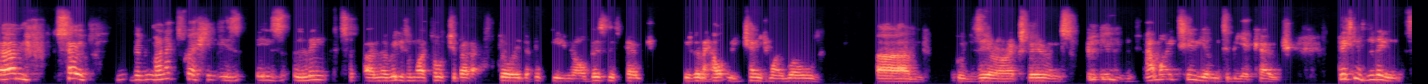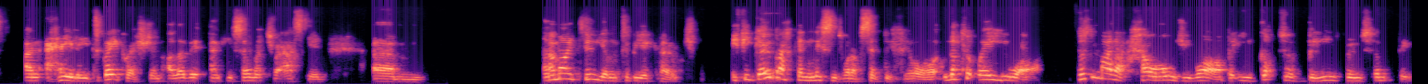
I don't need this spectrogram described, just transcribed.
Um, so the, my next question is is linked, and the reason why I talked to you about that story, the 15 year old business coach who's going to help me change my world um, with zero experience. Am I too young to be a coach? This is linked, and Haley, it's a great question. I love it. Thank you so much for asking. Um, am I too young to be a coach? If you go back and listen to what I've said before, look at where you are. It doesn't matter how old you are, but you've got to have been through something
